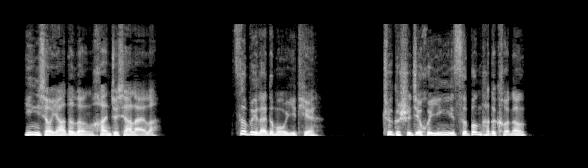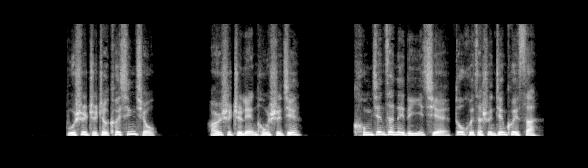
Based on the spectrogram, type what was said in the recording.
应小牙的冷汗就下来了。在未来的某一天，这个世界会因一次崩塌的可能，不是指这颗星球，而是指连同时间、空间在内的一切都会在瞬间溃散。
